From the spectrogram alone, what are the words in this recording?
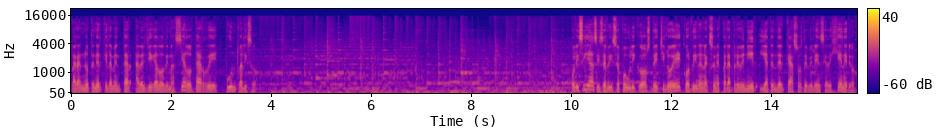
para no tener que lamentar haber llegado demasiado tarde, puntualizó. Policías y servicios públicos de Chiloé coordinan acciones para prevenir y atender casos de violencia de género.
